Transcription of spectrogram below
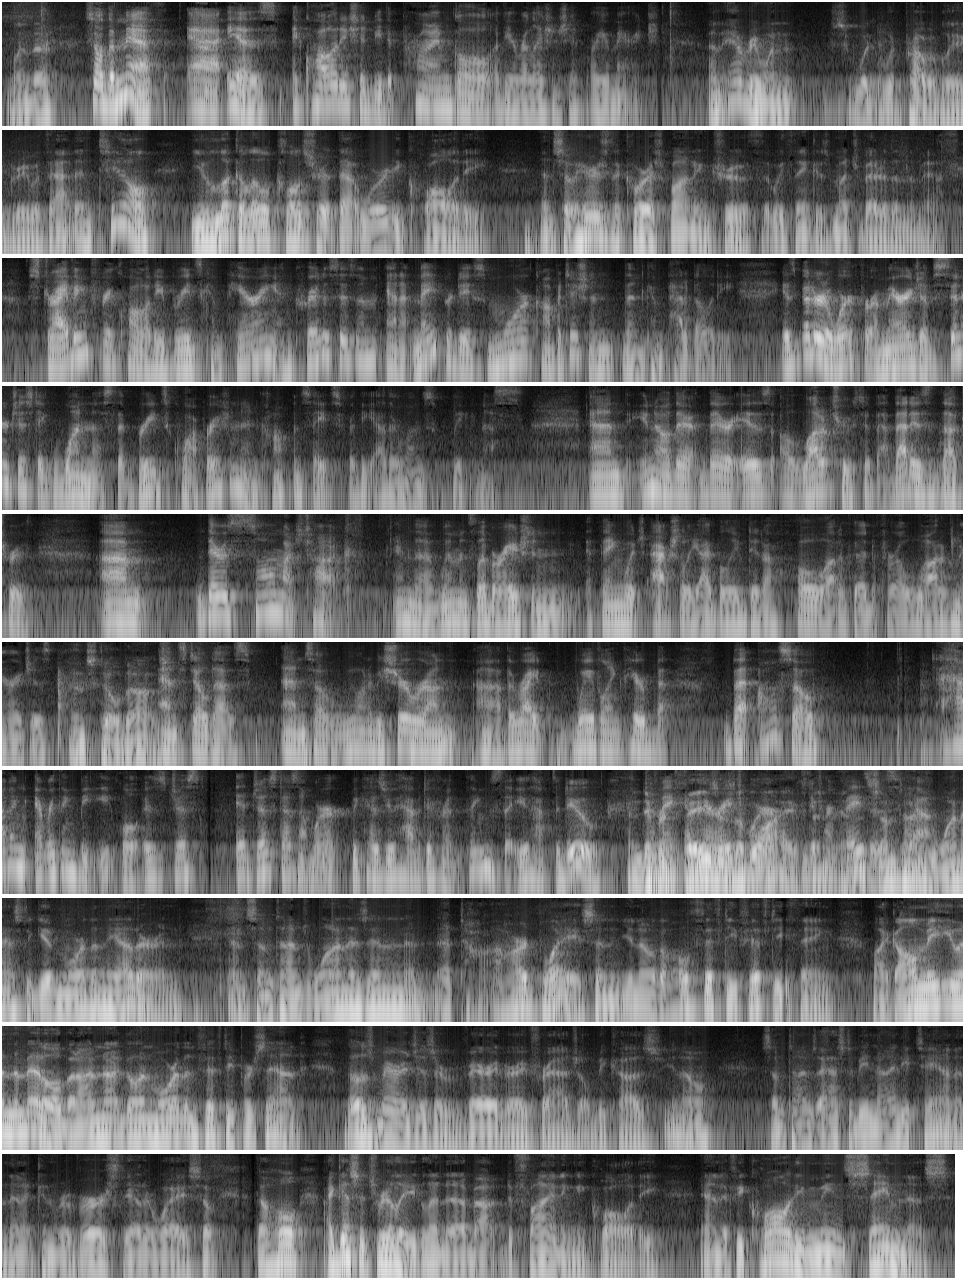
Linda? So the myth uh, is equality should be the prime goal of your relationship or your marriage. And everyone would, would probably agree with that until you look a little closer at that word equality. And so here's the corresponding truth that we think is much better than the myth. Striving for equality breeds comparing and criticism, and it may produce more competition than compatibility. It's better to work for a marriage of synergistic oneness that breeds cooperation and compensates for the other one's weakness. And you know there there is a lot of truth to that. That is the truth. Um, there's so much talk in the women's liberation thing, which actually I believe did a whole lot of good for a lot of marriages. And still does. And still does. And so we want to be sure we're on uh, the right wavelength here, but but also having everything be equal is just it just doesn't work because you have different things that you have to do and different phases of work. life. Different and, phases. And sometimes yeah. one has to give more than the other, and and sometimes one is in a, a hard place. And you know the whole 50-50 thing. Like I'll meet you in the middle, but I'm not going more than fifty percent. Those marriages are very, very fragile because you know sometimes it has to be 90-10 and then it can reverse the other way so the whole i guess it's really linda about defining equality. And if equality means sameness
